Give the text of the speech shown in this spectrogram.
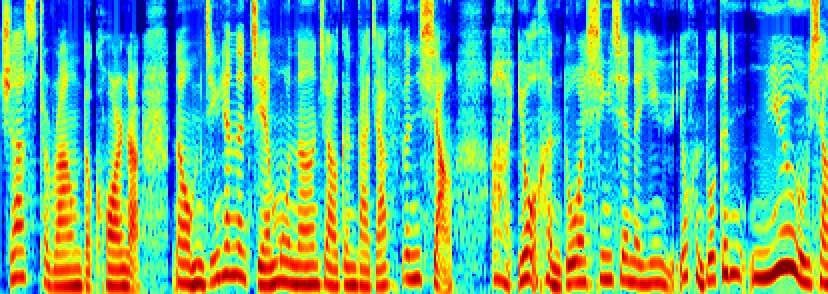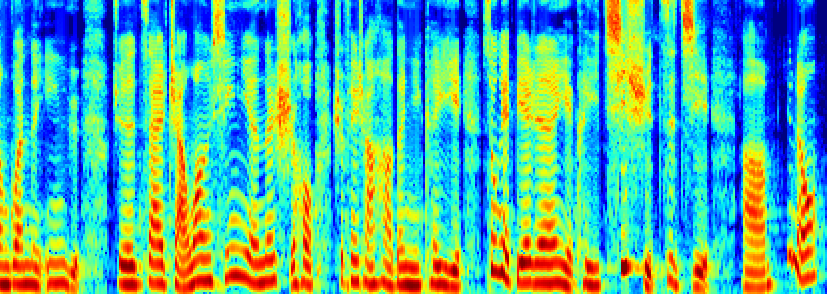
just around the corner。那我们今天的节目呢，就要跟大家分享啊，有很多新鲜的英语，有很多跟 new 相关的英语。觉得在展望新年的时候是非常好的，你可以送给别人，也可以期许自己啊、y o u know。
